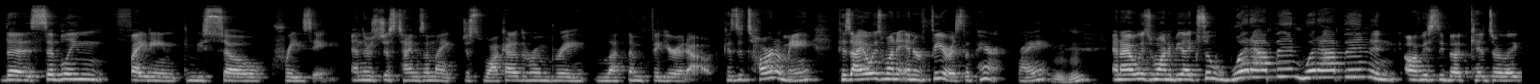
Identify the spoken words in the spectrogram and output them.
the sibling fighting can be so crazy. And there's just times I'm like, just walk out of the room, Brie, let them figure it out. Cause it's hard on me because I always want to interfere as the parent, right? Mhm. And I always want to be like, so what happened? What happened? And obviously both kids are like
